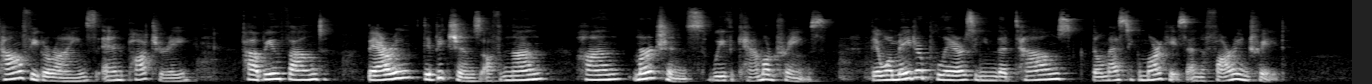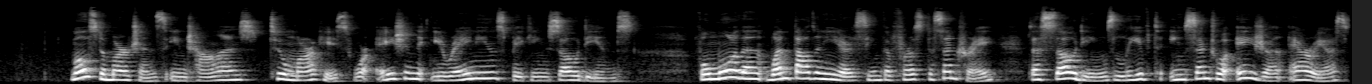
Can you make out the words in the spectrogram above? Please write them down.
Tang figurines and pottery have been found bearing depictions of non Han merchants with camel trains. They were major players in the Tang's domestic markets and foreign trade. Most merchants in Chang'an's two markets were ancient Iranian speaking Sogdians. For more than 1,000 years in the first century, the Sogdians lived in Central Asian areas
